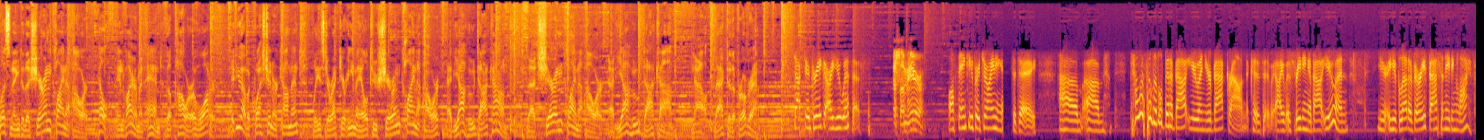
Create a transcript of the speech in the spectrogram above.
listening to the Sharon Kleyne Hour Health, Environment, and the Power of Water. If you have a question or comment, please direct your email to Sharon Kleyne Hour at yahoo.com. That's Sharon Kleyne Hour at yahoo.com. Now, back to the program. Dr. Grigg, are you with us? Yes, I'm here. Well, thank you for joining us today. Um, um, tell us a little bit about you and your background, because I was reading about you, and you've led a very fascinating life.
